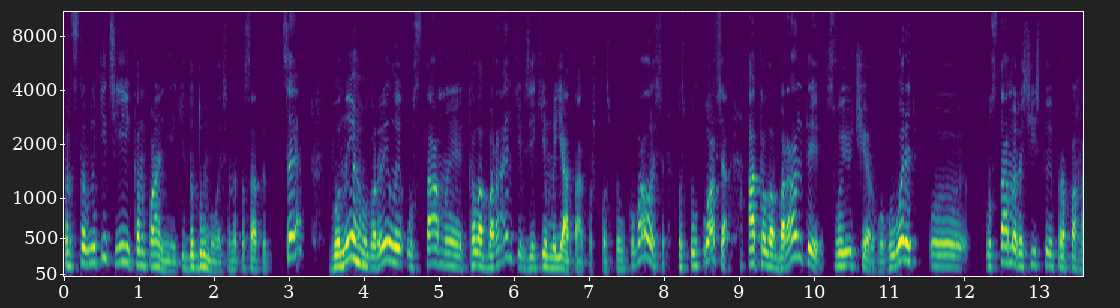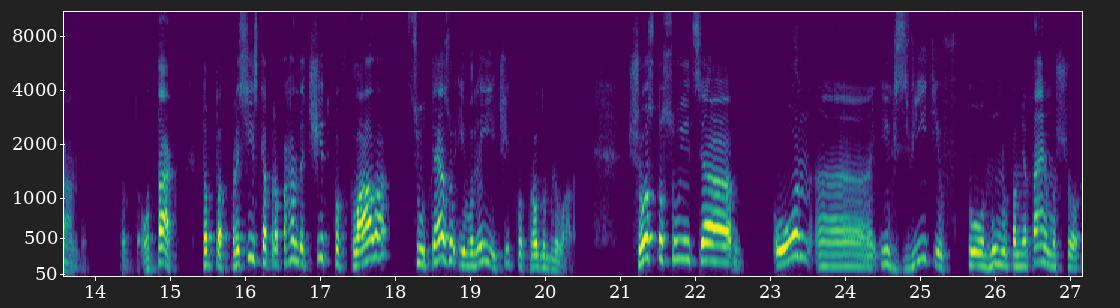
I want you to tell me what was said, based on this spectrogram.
представники цієї кампанії, які додумалися написати це, вони говорили устами колаборантів, з якими я також поспілкувалася, поспілкувався. А колаборанти, в свою чергу, говорять е, устами російської пропаганди. Тобто, отак. Тобто, російська пропаганда чітко вклала цю тезу, і вони її чітко продублювали. Що стосується ООН, е, їх звітів, то ну ми пам'ятаємо, що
